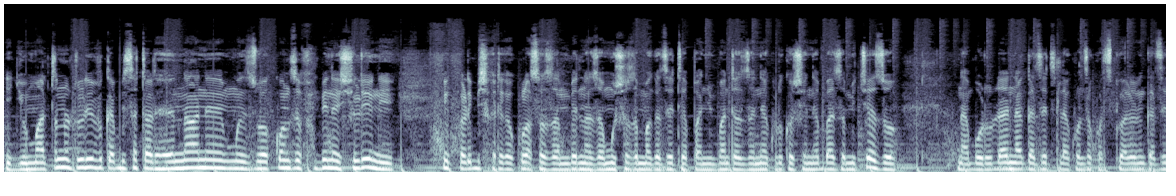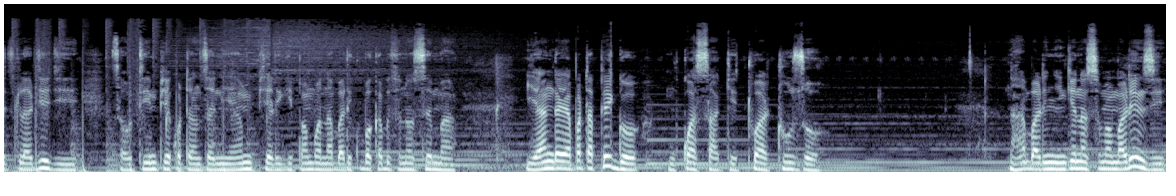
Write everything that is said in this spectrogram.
Ni Jumatano tulivu kabisa tarehe nane mwezi wa kwanza elfu mbili na ishirini ni kukaribisha katika kurasa za mbele na za mwisho za magazeti hapa nyumbani Tanzania kuliko chini habari za michezo na burudani. Na gazeti la kwanza kwa siku ya leo ni gazeti la Jiji, sauti mpya kwa Tanzania mpya, likipambwa na habari kubwa kabisa inayosema Yanga yapata pigo, Mkwasa akitwaa tuzo, na habari nyingine nasema Malinzi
